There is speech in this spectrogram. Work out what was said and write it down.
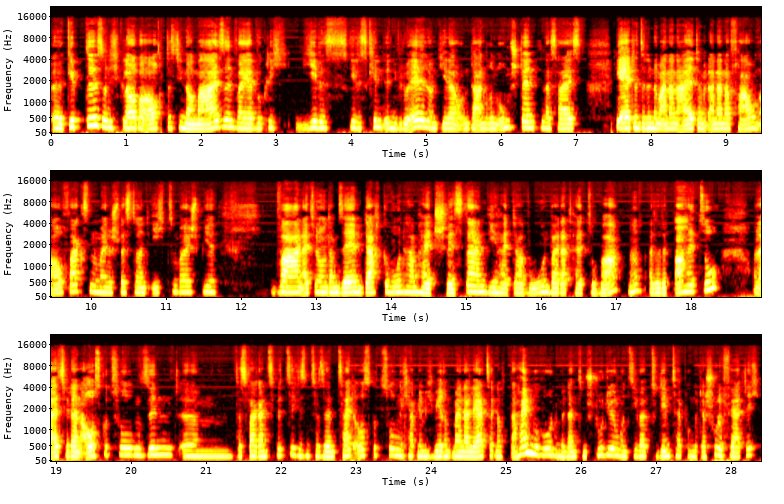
äh, gibt es und ich glaube auch, dass die normal sind, weil ja wirklich jedes, jedes Kind individuell und jeder unter anderen Umständen, das heißt, die Eltern sind in einem anderen Alter, mit anderen Erfahrungen aufwachsen und meine Schwester und ich zum Beispiel waren, als wir noch unterm selben Dach gewohnt haben, halt Schwestern, die halt da wohnen, weil das halt so war. Ne? Also das war halt so. Und als wir dann ausgezogen sind, ähm, das war ganz witzig, wir sind zur selben Zeit ausgezogen. Ich habe nämlich während meiner Lehrzeit noch daheim gewohnt und bin dann zum Studium und sie war zu dem Zeitpunkt mit der Schule fertig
